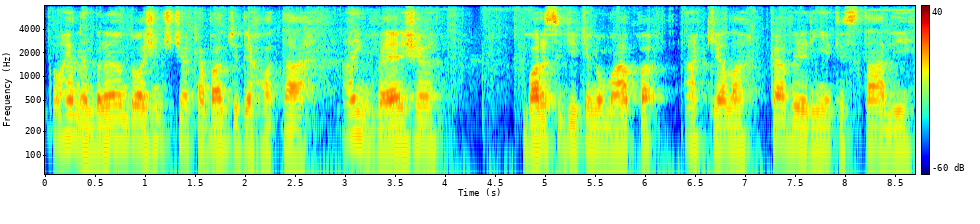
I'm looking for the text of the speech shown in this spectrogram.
Então relembrando, a gente tinha acabado de derrotar a Inveja, bora seguir aqui no mapa aquela caveirinha que está ali.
